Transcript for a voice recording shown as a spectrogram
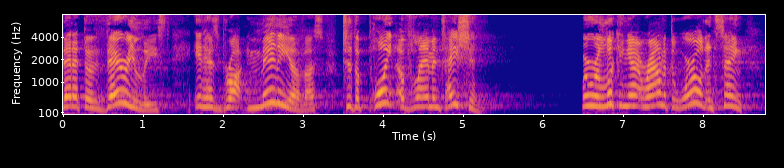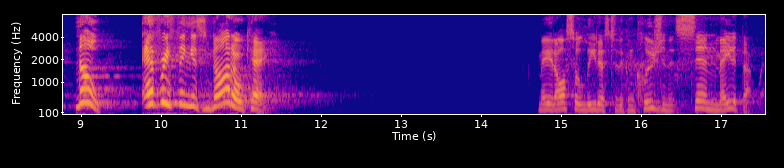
that at the very least, it has brought many of us to the point of lamentation, where we're looking around at the world and saying, No, everything is not okay. May it also lead us to the conclusion that sin made it that way.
